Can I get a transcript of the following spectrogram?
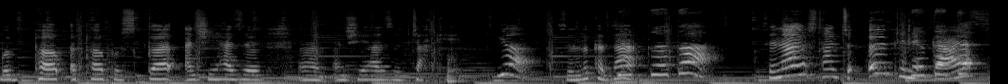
with pur a purple skirt and she has a, um, and she has a jacket. Yeah. So look at that. Look at that. So now it's time to open it, guys.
